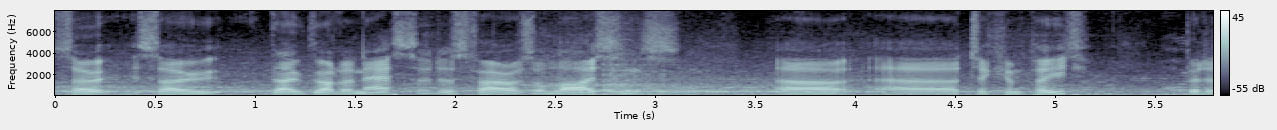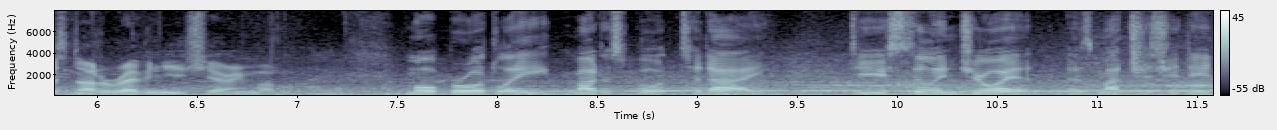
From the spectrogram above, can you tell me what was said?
so, so they've got an asset as far as a license, to compete, but it's not a revenue sharing model. More broadly, motorsport today, do you still enjoy it as much as you did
